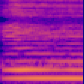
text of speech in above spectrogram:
Oh.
